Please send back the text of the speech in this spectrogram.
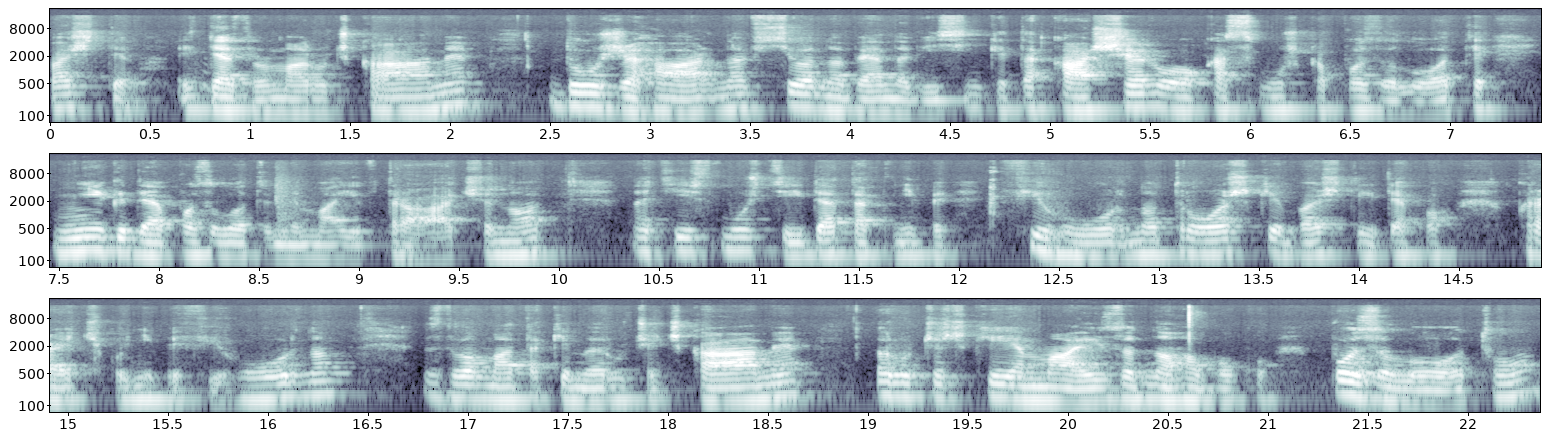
бачите, йде двома ручками. Дуже гарна, все нове новісіньке, така широка смужка позолоти. Нігде позолоти немає втрачено. На тій смужці йде так ніби фігурно трошки. Бачите, йде по краєчку ніби фігурно, з двома такими ручечками. Ручечки я маю з одного боку позолоту,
